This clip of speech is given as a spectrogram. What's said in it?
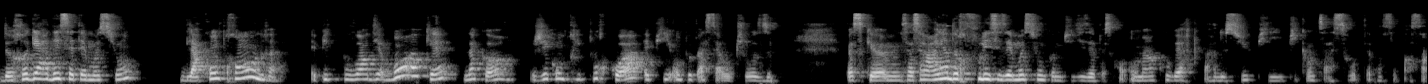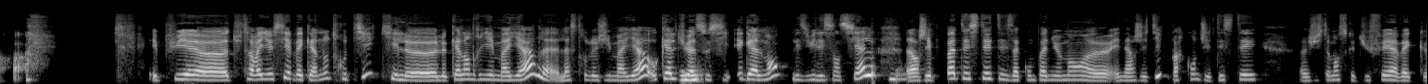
de regarder cette émotion, de la comprendre, et puis de pouvoir dire, bon, ok, d'accord, j'ai compris pourquoi, et puis on peut passer à autre chose. Parce que hum, ça sert à rien de refouler ses émotions, comme tu disais, parce qu'on met un couvercle par-dessus, puis, puis quand ça saute, ben, c'est pas sympa. Et puis, euh, tu travailles aussi avec un autre outil qui est le, calendrier Maya, l'astrologie Maya, auquel tu associes également les huiles essentielles. Alors, j'ai pas testé tes accompagnements euh, énergétiques. Par contre, j'ai testé justement ce que tu fais avec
